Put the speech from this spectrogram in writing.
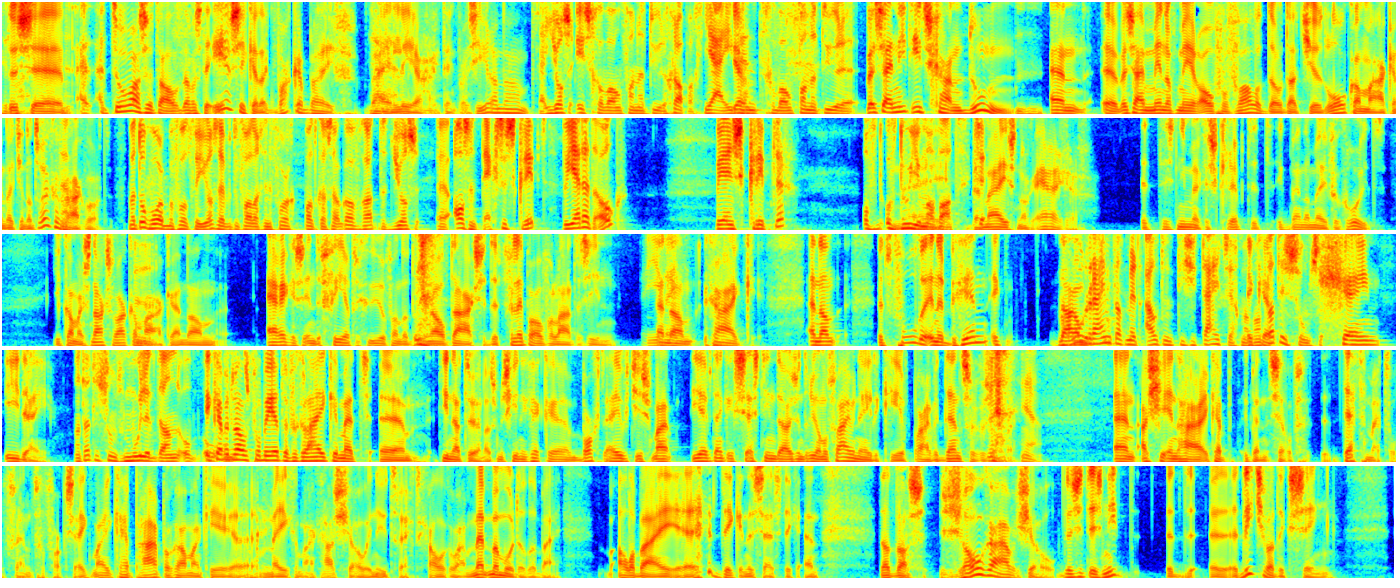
dus eh, en, en toen was het al, dat was de eerste keer dat ik wakker bleef bij Ja. een leraar. Ik denk, wat is hier aan de hand? Ja, Jos is gewoon van nature grappig. Jij bent gewoon van nature... We zijn niet iets gaan doen. Mhm. En eh, we zijn min of meer overvallen doordat je lol kan maken en dat je dan teruggevraagd wordt. Maar toch hoor bijvoorbeeld van Jos, hebben we toevallig in de vorige podcast ook over gehad, dat Jos eh, als een tekstenscript. Doe jij dat ook? Ben jij een scripter? Of, of doe je maar wat? Bij mij is het nog erger. Het is niet meer gescript. Ik ben ermee vergroeid. Je kan me s'nachts wakker maken en dan ergens in de 40 uur van de 3,5-daagse de flip over laten zien. En weet- dan ga ik. En dan, het voelde in het begin. Ik, Maar daarom, hoe rijmt dat met authenticiteit, zeg maar? Want dat, is soms, geen idee. want dat is soms moeilijk dan op... op Ik heb het wel eens proberen te vergelijken met ehm, Tina Turner. Dat is misschien een gekke bocht eventjes, maar die heeft denk ik 16.395 keer Private Dancer gezongen. Ja. En als je in haar, ik, heb, ik ben zelf death metal fan voor fuck's sake, maar ik heb haar programma een keer eh, meegemaakt, haar show in Utrecht, Galgenwaard, met mijn moeder erbij. Allebei eh, dik in de 60. En dat was zo'n gave show. Dus het is niet het, eh, het liedje wat ik zing.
